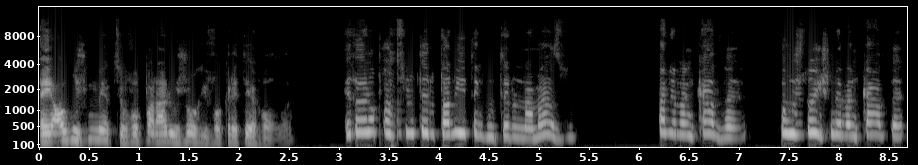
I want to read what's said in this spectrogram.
em alguns momentos eu vou parar o jogo e vou querer ter a bola, então eu não posso meter o Tony, tenho que meter o Namazo. Está na bancada. Estão os dois na bancada.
